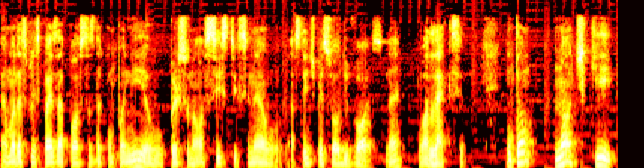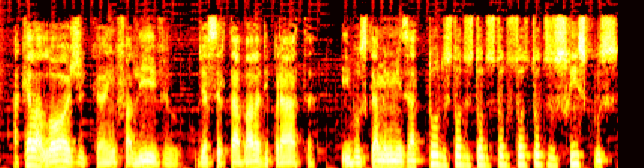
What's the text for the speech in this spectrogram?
é uma das principais apostas da companhia, o personal assistant, né, o assistente pessoal de voz, né, o Alexa. Então, note que aquela lógica infalível de acertar a bala de prata e buscar minimizar todos, todos, todos, todos, todos, todos os riscos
